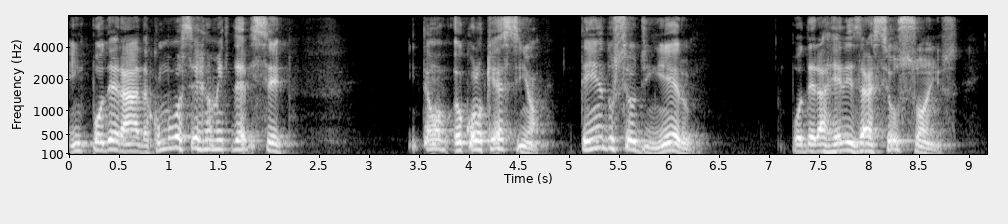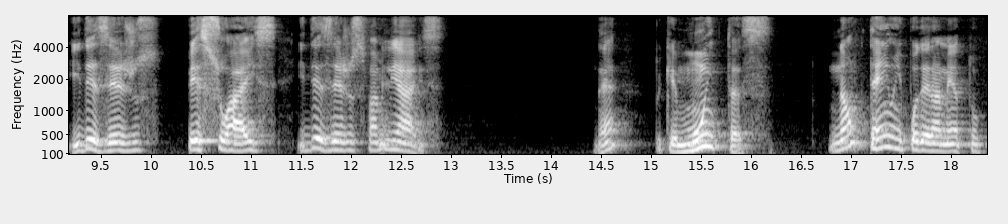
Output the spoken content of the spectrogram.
empoderada, como você realmente deve ser. Então eu coloquei assim, ó, tendo seu dinheiro, poderá realizar seus sonhos e desejos pessoais e desejos familiares. Né? Porque muitas não têm o um empoderamento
